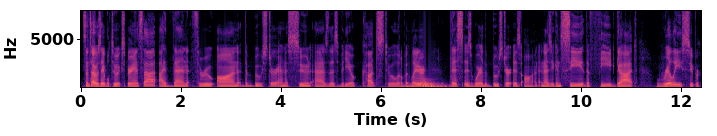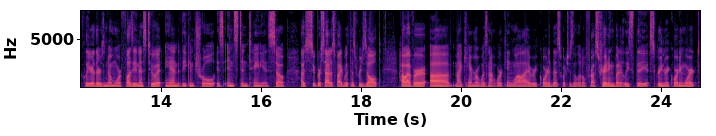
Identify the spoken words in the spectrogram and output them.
since I was able to experience that, I then threw on the booster, and as soon as this video cuts to a little bit later, this is where the booster is on. And as you can see, the feed got really super clear. There's no more fuzziness to it, and the control is instantaneous. So I was super satisfied with this result. However, uh, my camera was not working while I recorded this, which is a little frustrating, but at least the screen recording worked.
